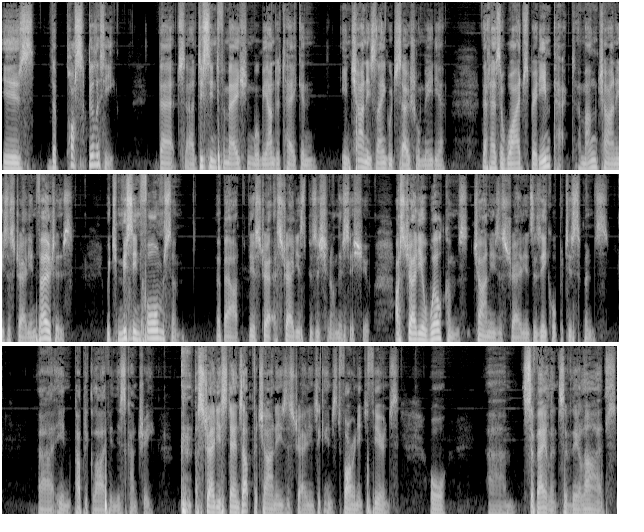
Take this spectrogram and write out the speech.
is the possibility that uh, disinformation will be undertaken in Chinese language social media that has a widespread impact among Chinese Australian voters, which misinforms them about the Austra- Australia's position on this issue. Australia welcomes Chinese Australians as equal participants uh, in public life in this country. Australia stands up for Chinese Australians against foreign interference or um, surveillance of their lives.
